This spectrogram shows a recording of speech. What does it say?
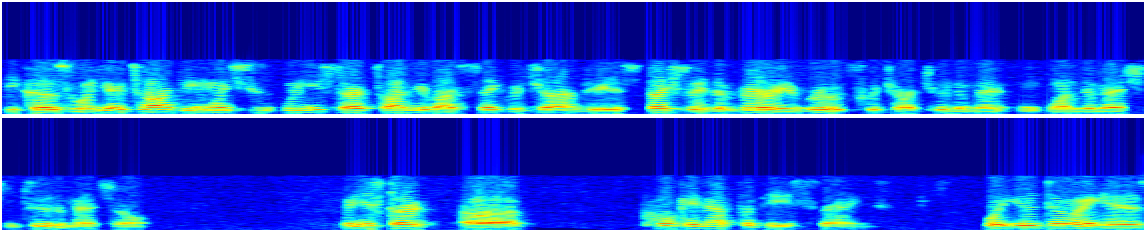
Because when you're talking, when you when you start talking about sacred geometry, especially the very roots, which are two dimension, one dimensional, two dimensional, when you start uh, hooking up with these things, what you're doing is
